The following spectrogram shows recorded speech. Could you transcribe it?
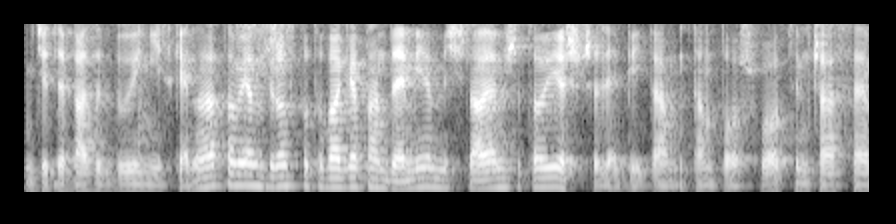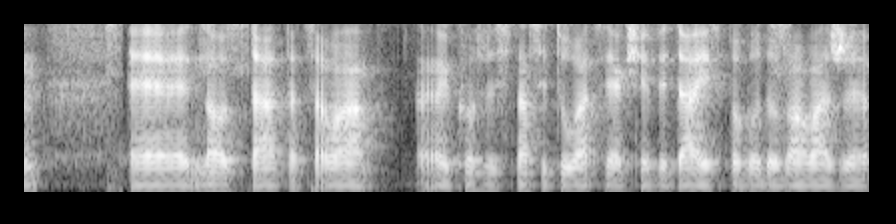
gdzie te bazy były niskie. No natomiast biorąc pod uwagę pandemię, myślałem, że to jeszcze lepiej tam, tam poszło. Tymczasem e, no, ta, ta cała e, korzystna sytuacja, jak się wydaje, spowodowała, że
